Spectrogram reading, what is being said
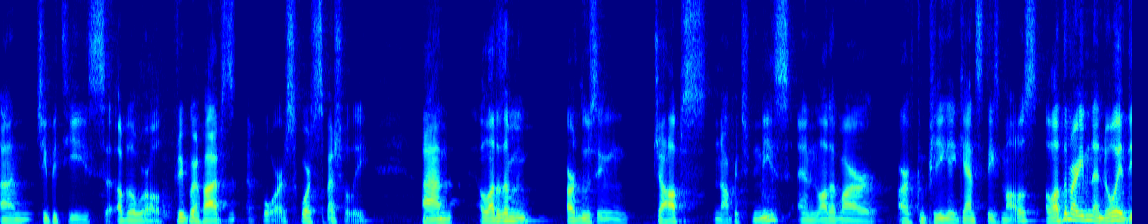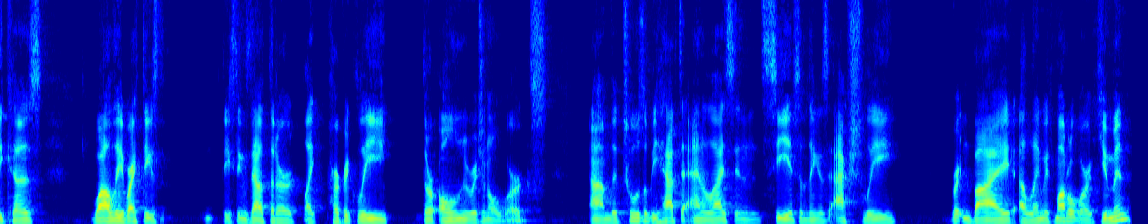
um, GPTs of the world, 3.5s and 4, sports especially. Um, a lot of them are losing jobs and opportunities, and a lot of them are are competing against these models. A lot of them are even annoyed because while they write these these things out that are like perfectly their own original works, um, the tools that we have to analyze and see if something is actually written by a language model or a human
